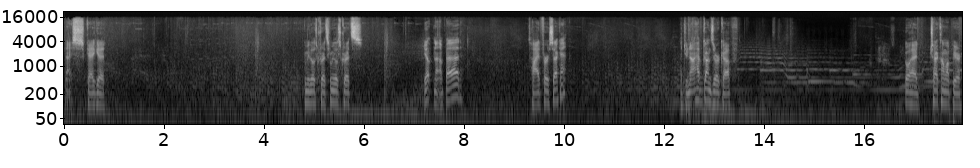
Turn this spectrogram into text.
Nice. Okay, good. Give me those crits. Give me those crits. Yep, not bad. Let's hide for a second. I do not have Gunzerk up. Go ahead. Try to climb up here.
